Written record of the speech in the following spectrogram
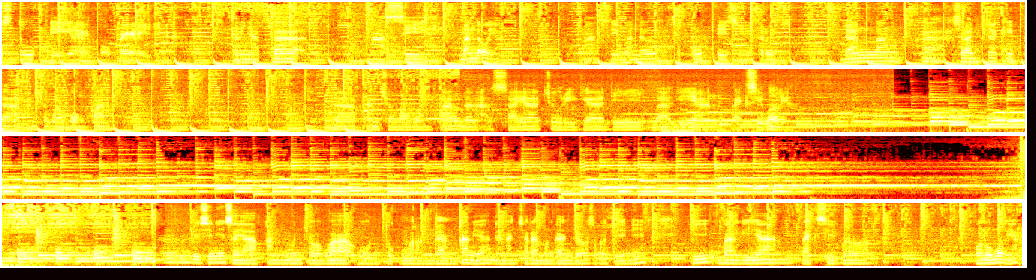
stuck di recovery ya ternyata masih bandel ya. Masih bandel stuck di sini terus. Dan langkah selanjutnya kita akan coba bongkar. Kita akan coba bongkar dan saya curiga di bagian fleksibel ya sini saya akan mencoba untuk merenggangkan ya dengan cara mengganjal seperti ini di bagian fleksibel volume ya.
